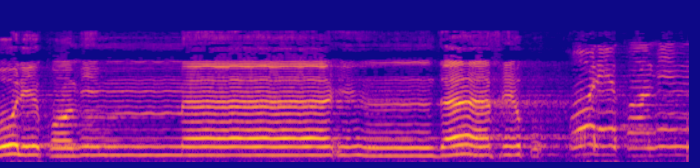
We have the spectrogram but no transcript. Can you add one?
خلق من ماء دافق. خلق من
